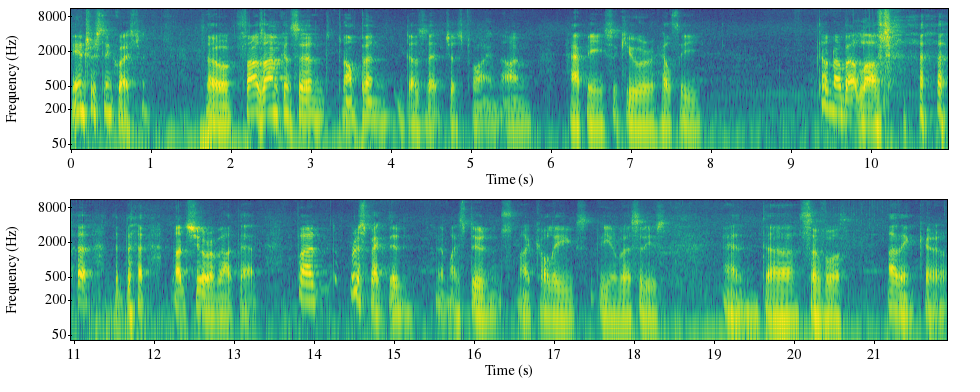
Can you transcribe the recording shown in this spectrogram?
Interesting question. So as far as I'm concerned, Phnom Penh does that just fine. I'm happy, secure, healthy. Don't know about loved. Not sure about that. But respected. You know, my students, my colleagues, the universities, and uh, so forth, I think uh,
